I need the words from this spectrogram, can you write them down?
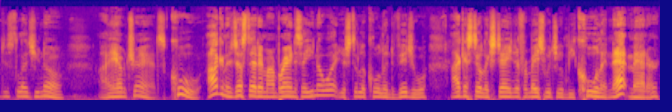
just to let you know. I am trans. Cool. I can adjust that in my brain and say, you know what, you're still a cool individual. I can still exchange information with you and be cool in that manner,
